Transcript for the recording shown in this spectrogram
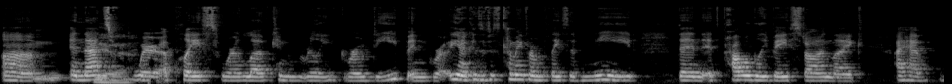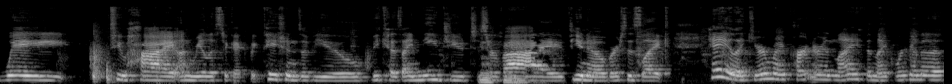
um, and that's yeah. where a place where love can really grow deep and grow you know because if it's coming from a place of need then it's probably based on like i have way too high unrealistic expectations of you because i need you to mm-hmm. survive mm-hmm. you know versus like hey like you're my partner in life and like we're gonna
